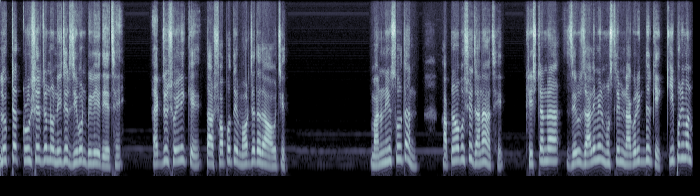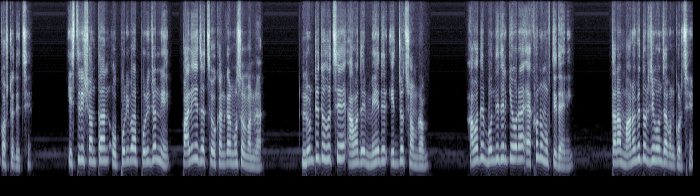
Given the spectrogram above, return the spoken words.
লোকটা ক্রুশের জন্য নিজের জীবন বিলিয়ে দিয়েছে। একজন সৈনিককে তার শপথের মর্যাদা দেওয়া উচিত। মাননীয় সুলতান, আপনার অবশ্যই জানা আছে, খ্রিস্টানরা জেরুজালেমের মুসলিম নাগরিকদেরকে কি পরিমাণ কষ্ট দিচ্ছে? স্ত্রী, সন্তান ও পরিবার পরিজন নিয়ে পালিয়ে যাচ্ছে ওখানকার মুসলমানরা। লুণ্ঠিত হচ্ছে আমাদের মেয়েদের ইজ্জত সম্ভ্রম। আমাদের বন্দীদেরকে ওরা এখনও মুক্তি দেয়নি। তারা মানবেতর জীবনযাপন করছে।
